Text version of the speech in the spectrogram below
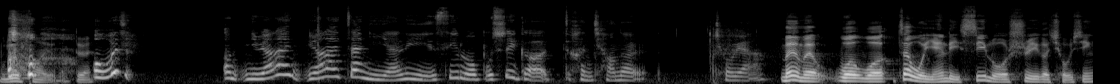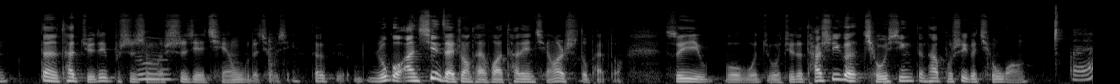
五六十号有的，对。哦，为什？哦，你原来原来在你眼里，C 罗不是一个很强的球员啊？没有没有，我我在我眼里，C 罗是一个球星，但是他绝对不是什么嗯世界前五的球星。他如果按现在状态的话，他连前二十都排不到。所以我我我觉得他是一个球星，但他不是一个球王。哎，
